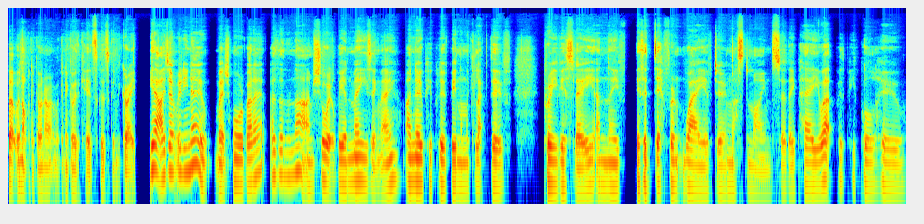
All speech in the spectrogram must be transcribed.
But we're not going to go on our own. We're going to go with the kids because it's going to be great. Yeah, I don't really know much more about it other than that. I'm sure it'll be amazing though. I know people who've been on the collective previously and they've it's a different way of doing masterminds. So they pair you up with people who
